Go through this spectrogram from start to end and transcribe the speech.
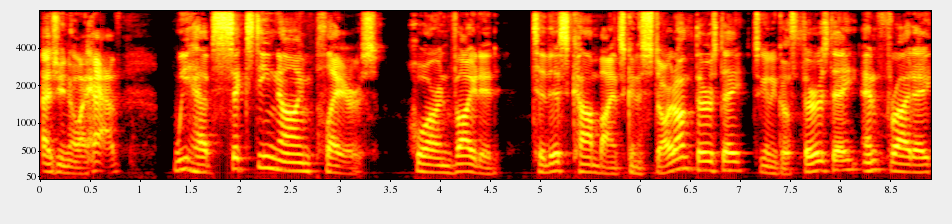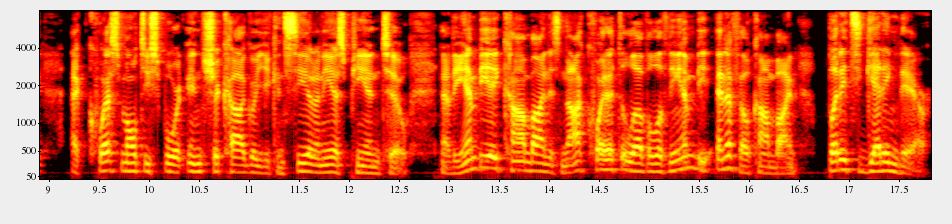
As you know, I have. We have 69 players who are invited to this combine. It's going to start on Thursday. It's going to go Thursday and Friday at Quest Multisport in Chicago. You can see it on ESPN2. Now, the NBA combine is not quite at the level of the NFL combine, but it's getting there.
